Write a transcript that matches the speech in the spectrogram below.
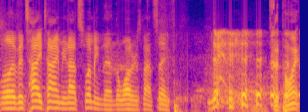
Well, if it's high time, you're not swimming. Then the water's not safe. Good point.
